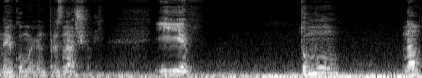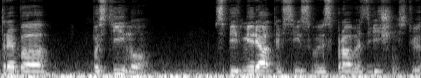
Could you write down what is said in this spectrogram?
на якому він призначений. І тому нам треба постійно співміряти всі свої справи з вічністю. І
